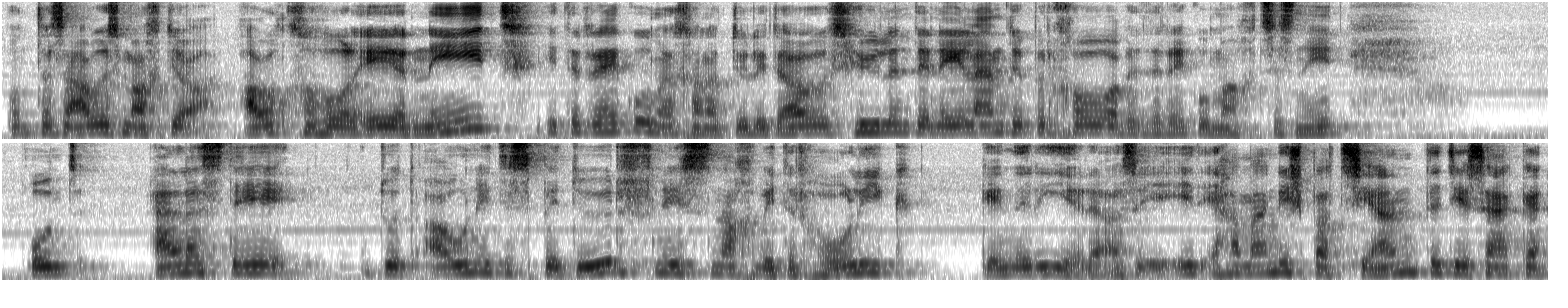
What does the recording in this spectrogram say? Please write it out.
Und das alles macht ja Alkohol eher nicht in der Regel. Man kann natürlich auch das heulende Elend bekommen, aber in der Regel macht es nicht. Und LSD tut auch nicht das Bedürfnis nach Wiederholung generieren. Also ich, ich habe manchmal Patienten, die sagen,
